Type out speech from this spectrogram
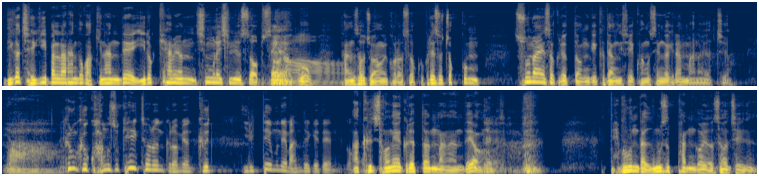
네가 재기발랄한 것 같긴 한데 이렇게 하면 신문에 실릴 수 없어라고 아. 단서 조항을 걸었었고 그래서 조금 순화해서 그렸던 게 그 당시에 광수 생각이라는 만화였죠. 야. 그럼 그 광수 캐릭터는 그러면 그 일 때문에 만들게 된 건가요? 아 그 전에 그렸던 만화인데요. 네. 대부분 다 음습한 거여서 지금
